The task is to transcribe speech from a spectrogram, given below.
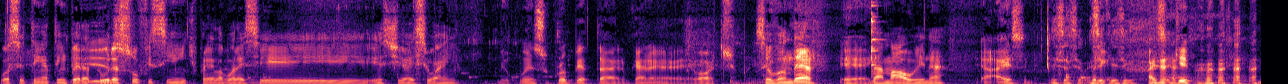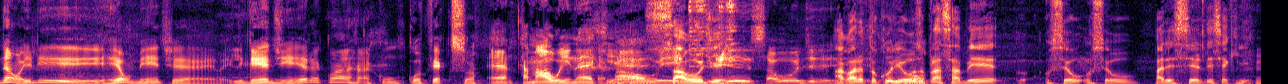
você tem a temperatura Isso. suficiente para elaborar esse este Ice Wine. Eu conheço o proprietário, o cara é ótimo. Seu Vander, É, da Maui, né? Ah, esse, Esse, é seu, esse aqui, esse aqui. ah, esse aqui? Não, ele realmente é, ele ganha dinheiro é com, a, com confecção. É, Kamaui, né? Que é, Maui. Saúde. Isso, saúde. Agora eu tô curioso para saber o- o seu, o seu parecer desse aqui.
